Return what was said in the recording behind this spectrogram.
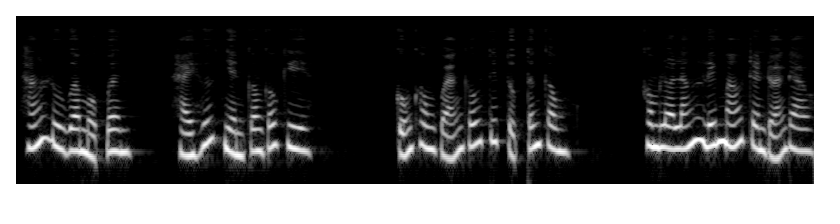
hắn lui qua một bên, hài hước nhìn con gấu kia, cũng không quản gấu tiếp tục tấn công, không lo lắng liếm máu trên đoạn đao.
